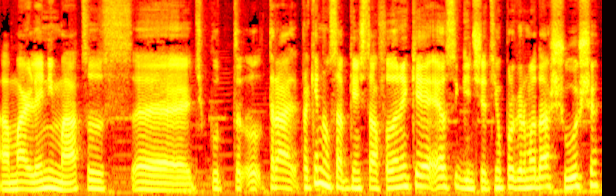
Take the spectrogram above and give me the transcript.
A Marlene Matos, é, tipo, tra pra quem não sabe o que a gente tava falando, é que é, é o seguinte: já tinha um programa da Xuxa,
